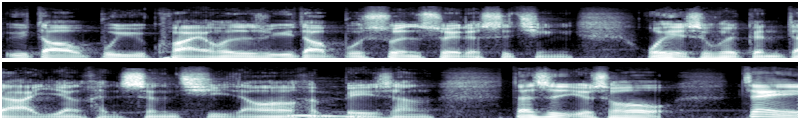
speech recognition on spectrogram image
遇到不愉快或者是遇到不顺遂的事情，我也是会跟大家一样很生气，然后很悲伤。但是有时候。在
